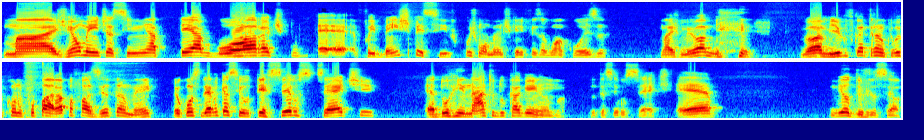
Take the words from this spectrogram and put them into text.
Mas, realmente, assim, até agora, tipo, é, é foi bem específico os momentos que ele fez alguma coisa. Mas, meu, ami meu amigo, fica tranquilo quando for parar pra fazer também. Eu considero que, assim, o terceiro set é do Renato e do Kageyama. Do terceiro set. É. Meu Deus do céu.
